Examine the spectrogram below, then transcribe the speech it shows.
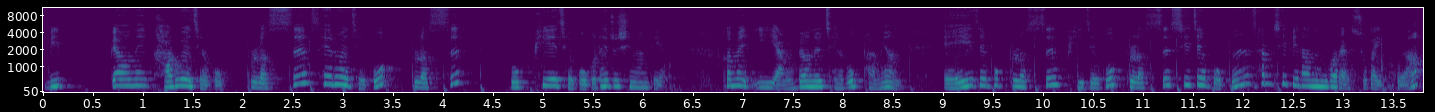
밑변의 가로의 제곱 플러스 세로의 제곱 플러스 높이의 제곱을 해주시면 돼요. 그러면 이 양변을 제곱하면 a제곱 플러스 b제곱 플러스 c제곱은 30이라는 걸 알 수가 있고요.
